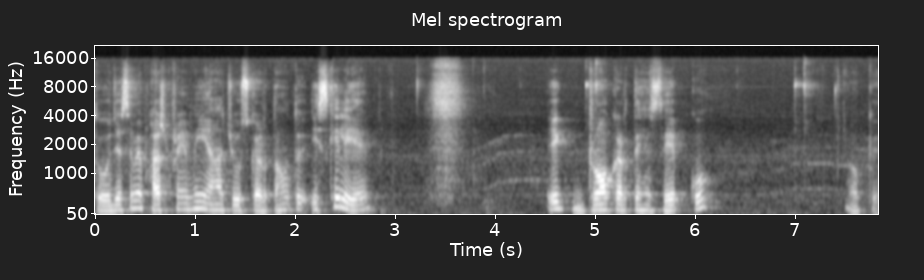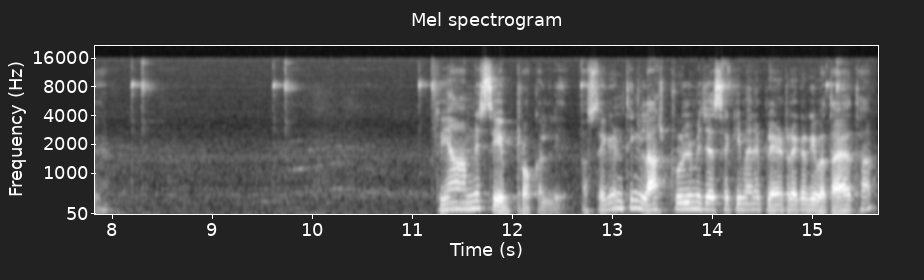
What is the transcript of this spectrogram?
तो जैसे मैं फ़र्स्ट फ्रेम ही यहाँ चूज़ करता हूँ तो इसके लिए एक ड्रॉ करते हैं सेप को। ओके तो यहाँ हमने सेप ड्रॉ कर लिया। और सेकेंड थिंग लास्ट रोल में जैसा कि मैंने प्लेन ट्रैकर के बताया था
